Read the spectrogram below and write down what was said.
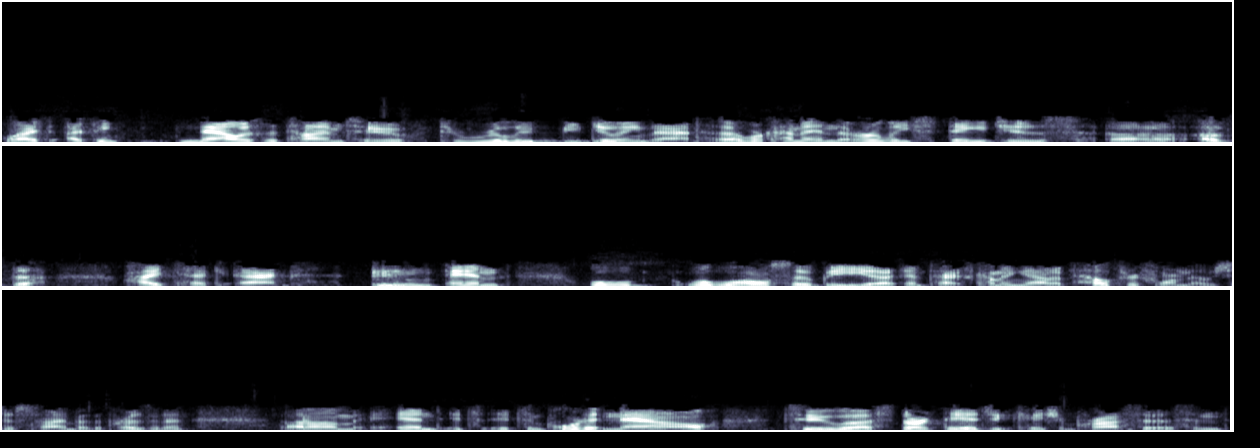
Well, I, I think now is the time to to really be doing that. Uh, we're kind of in the early stages uh, of the HITECH Act, and what will what will also be uh, impacts coming out of health reform that was just signed by the president. Um, and it's it's important now to uh, start the education process, and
